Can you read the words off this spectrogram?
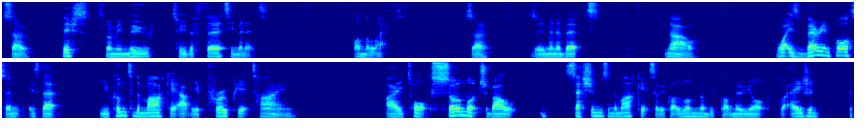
So this is when we move to the 30 minutes on the left. So zoom in a bit. Now, what is very important is that you come to the market at the appropriate time. I talk so much about sessions in the market. So we've got London, we've got New York, we've got Asian, the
